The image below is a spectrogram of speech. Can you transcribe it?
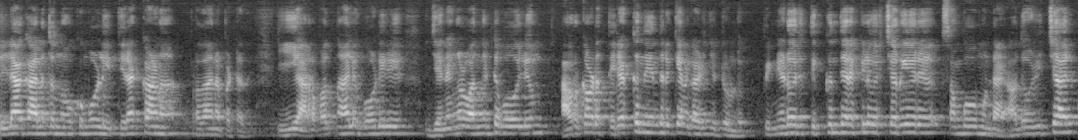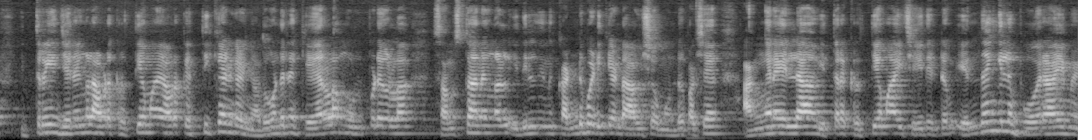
എല്ലാ കാലത്തും നോക്കുമ്പോൾ ഈ തിരക്കാണ് പ്രധാനപ്പെട്ടത്. ഈ അറുപത്തിനാല് കോടി ജനങ്ങൾ വന്നിട്ട് പോലും അവർക്ക് അവിടെ തിരക്ക് നിയന്ത്രിക്കാൻ കഴിഞ്ഞിട്ടുണ്ട്. പിന്നീട് ഒരു തിക്കും തിരക്കിൽ ഒരു ചെറിയൊരു സംഭവം ഉണ്ടായി. അതൊഴിച്ചാൽ ഇത്രയും ജനങ്ങൾ അവിടെ കൃത്യമായി അവർക്ക് എത്തിക്കാൻ കഴിഞ്ഞു. അതുകൊണ്ട് തന്നെ കേരളം ഉൾപ്പെടെയുള്ള സംസ്ഥാനങ്ങൾ ഇതിൽ നിന്ന് കണ്ടുപഠിക്കേണ്ട ആവശ്യമുണ്ട് പക്ഷേ അങ്ങനെയെല്ലാം ഇത്ര കൃത്യമായി ചെയ്തിട്ടും എന്തെങ്കിലും പോരായ്മ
